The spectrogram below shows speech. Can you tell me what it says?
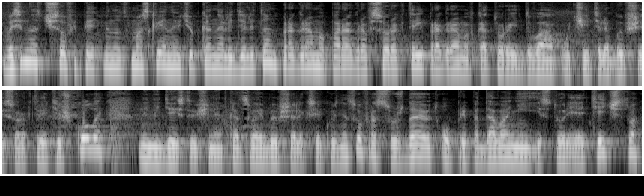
18 часов и 5 минут в Москве на YouTube-канале «Дилетант». Программа «Параграф 43», программа, в которой два учителя бывшей 43-й школы, ныне действующий Леонид Кацва и бывший Алексей Кузнецов, рассуждают о преподавании истории Отечества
